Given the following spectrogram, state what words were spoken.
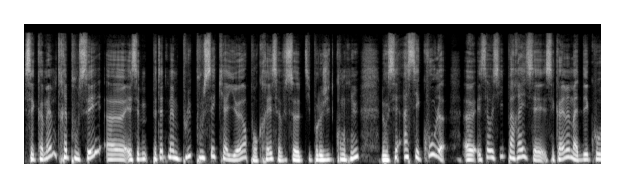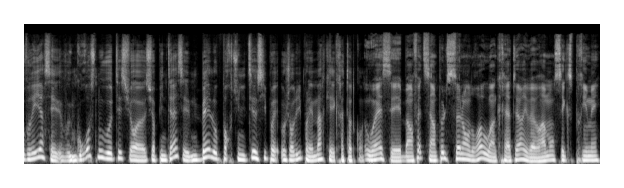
C'est quand même très poussé euh, et c'est peut-être même plus poussé qu'ailleurs pour créer ce, ce typologie de contenu. Donc c'est assez cool. Euh, et ça aussi, pareil, c'est quand même à découvrir. C'est une grosse nouveauté sur euh, sur Pinterest. C'est une belle opportunité aussi aujourd'hui pour les marques et les créateurs de contenu. Ouais, c'est bah en fait c'est un peu le seul endroit où un créateur il va vraiment s'exprimer.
